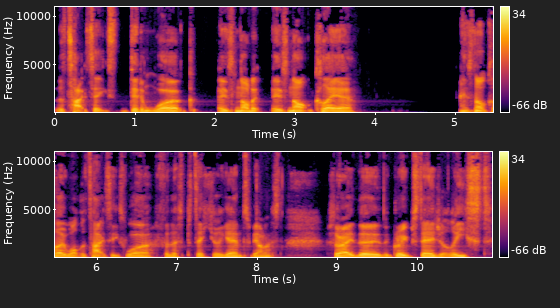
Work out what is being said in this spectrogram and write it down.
the tactics didn't work. It's not. It's not clear. It's not clear what the tactics were for this particular game, to be honest. Throughout the the group stage, at least,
